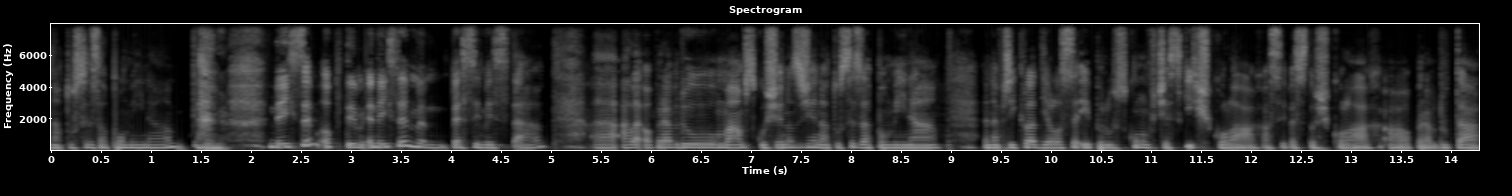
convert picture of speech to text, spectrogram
Na tu se zapomínám. nejsem, optim, nejsem pesimista, ale opravdu mám zkušenost, že na tu se zapomíná. Například dělal se i průzkum v českých školách, asi ve 100 školách a opravdu ta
